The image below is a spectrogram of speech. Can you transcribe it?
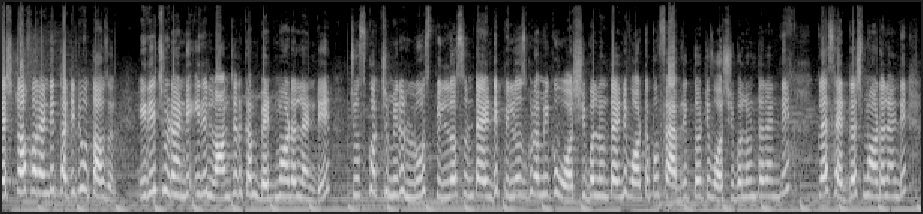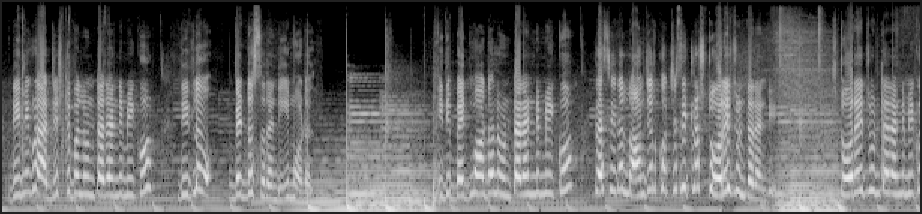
బెస్ట్ ఆఫర్ అండి థర్టీ టూ థౌసండ్ ఇది చూడండి ఇది లాంజర్ కమ్ బెడ్ మోడల్ అండి. చూసుకోవచ్చు మీరు లూజ్ పిల్లోస్ ఉంటాయండి. పిల్లోస్ కూడా మీకు వాషిబుల్ ఉంటాయండి వాటర్ ప్రూఫ్ ఫ్యాబ్రిక్ తోటి వాషిబుల్ ఉంటారండి ప్లస్ హెడ్ డ్రెస్ మోడల్ అండి. దీన్ని కూడా అడ్జస్టబుల్ ఉంటారండి మీకు. దీంట్లో బెడ్ వస్తుందండి ఈ మోడల్. ఇది బెడ్ మోడల్ ఉంటారండి మీకు. ప్లస్ ఇది లాంజర్కి వచ్చేసి ఇట్లా స్టోరేజ్ ఉంటారండి స్టోరేజ్ ఉంటారండి మీకు.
